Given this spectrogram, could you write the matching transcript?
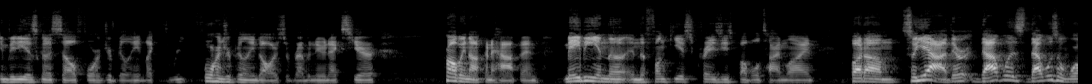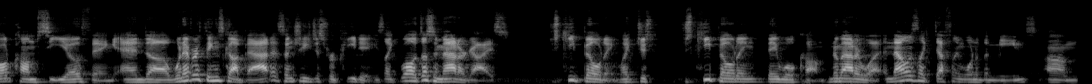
Nvidia is going to sell four hundred billion, like three four hundred billion dollars of revenue next year. Probably not going to happen. Maybe in the in the funkiest, craziest bubble timeline. But um, so yeah, there that was that was a WorldCom CEO thing, and uh, whenever things got bad, essentially he just repeated. He's like, "Well, it doesn't matter, guys. Just keep building. Like just just keep building. They will come, no matter what." And that was like definitely one of the memes. Um,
